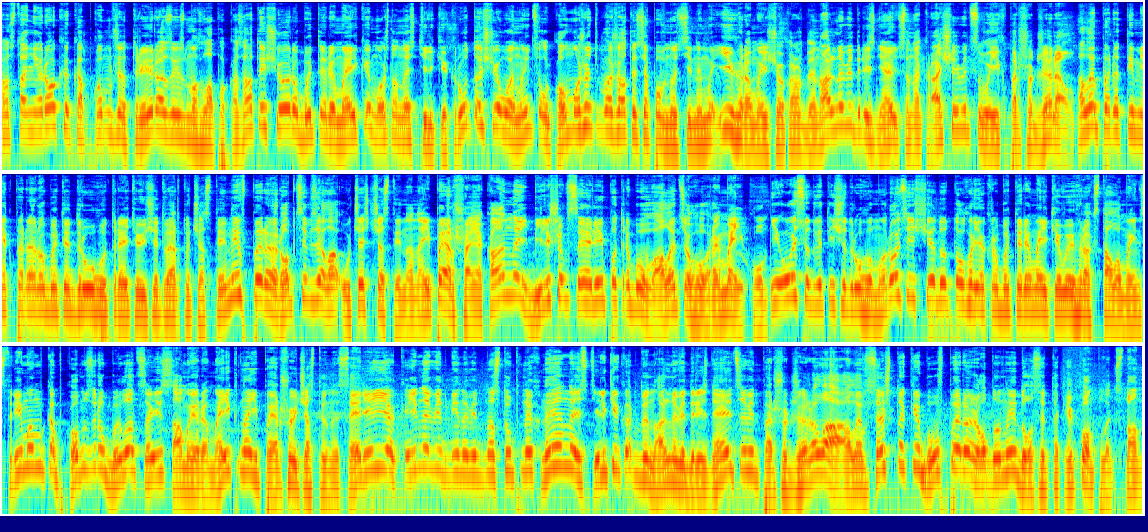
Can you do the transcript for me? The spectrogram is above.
останні роки Capcom вже три рази змогла показати, що робити ремейки можна настільки круто, що вони цілком можуть вважатися повноцінними іграми, що кардинально відрізняються на краще від своїх першоджерел. Але перед тим як переробити другу, третю і четверту частини, в переробці взяла участь частина найперша, яка найбільше в серії потребувала цього ремейку. І ось у 2002 році, ще до того як робити ремейки в іграх стало мейнстрімом, Capcom зробила цей самий ремейк найпершої частини серії, який, на відміну від наступних, не настільки кардинально відрізняється від першоджерела, але все ж таки був перероблений досить таки комплексно.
